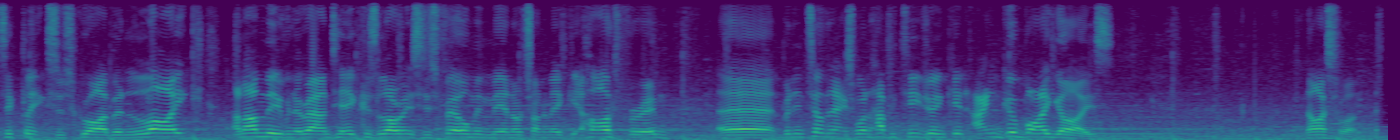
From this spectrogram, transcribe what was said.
to click subscribe and like. And I'm moving around here because Lawrence is filming me and I'm trying to make it hard for him. Uh, but until the next one, happy tea drinking and goodbye, guys. Nice one.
